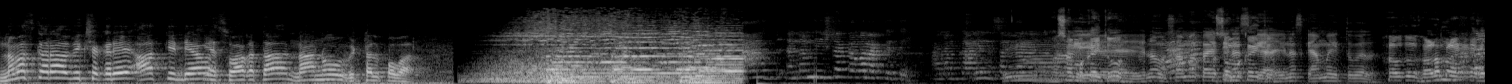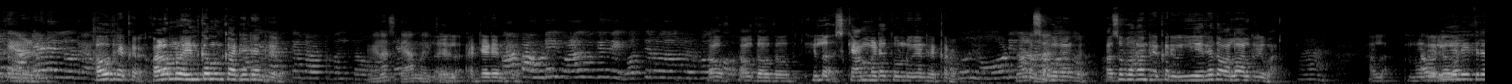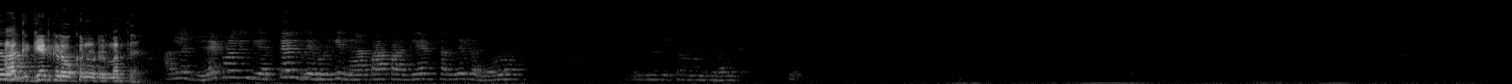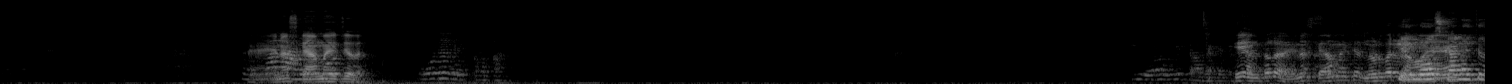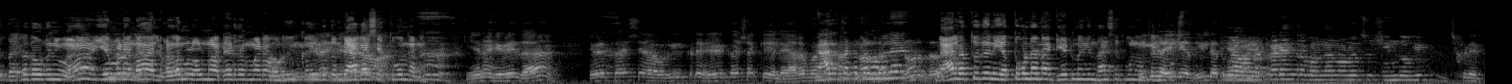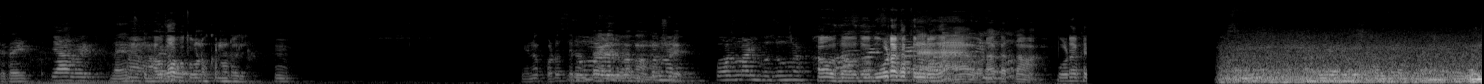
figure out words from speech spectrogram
ನಮಸ್ಕಾರ ವೀಕ್ಷಕರೇ ಆಸ್ಕ್ ಇಂಡಿಯಾಗೆ ಸ್ವಾಗತ. ನಾನು ವಿಠಲ್ ಪವಾರ್. ನಮ್ದು ಇಷ್ಟ ಕವರ್ ಆಗ್ತೈತಿ ಆ ನಮ್ ಕಾಲಿನ ಸರ್ಕಾರ ಹೊಸ ಮಕ್ಕ ಆಯ್ತು ಏನೋ ಹೊಸ ಮಕ್ಕ ಹೊಸ ಮಕ್ಕ ಐತೆ. ಏನೋ ಸ್ಕ್ಯಾಮ್ ಇತ್ತು ಅದು ಹೌದು ಹೊಳಮಳ ಅಡ್ಡಾಡಕತ್ತಾನ. ಹೌದ್ರಿ ಹೊಳಮಳ ಅಡ್ಡಾಡೇನ್ರಿ ಏನೋ ಸ್ಕ್ಯಾಮ್ ಐತೆ ಇಲ್ಲ ಅಡ್ಡಾಡೇನ್ರಿ ಪಾಪ ಹುಡುಗಿ ಒಳಗ್ ಹೋಗಿದ್ರಿ ಗೊತ್ತಿರೋರು ಇರ್ಬೇಕು ಹೌದು ಹೌದು ಹೌದು ಹೌದು. ಇಲ್ಲ ಸ್ಕ್ಯಾಮ್ ಮಾಡ್ಯಾ ತೊಗೊಂಡು ಹೋಗ್ಯಾನ್ರಿ ಅಕ್ಕರ ನೋಡಿ ಹಸು ಬದನ್ರಿ ಹಸು ಬದನ್ರಿ ಅಕ್ಕ ಈ ಏರಿಯಾದ ಹೊಲ ಅಲ್ರಿ ಇವ. ಅಲ್ಲ ಎಲ್ಲೈತ್ರಿ ಗೇಟ್ ಕಡೆ ಹೋಗ್ಕ ನೋಡ್ರಿ ಮತ್ತೆ. ಅಲ್ಲ ಗೇಟ್ ಒಳಗಿಂದ ಎತ್ತೇನ್ರಿ ಹುಡುಗಿನ? ಪಾಪ ಗೇಟ್ ತೆಗ್ದಿಲ್ಲ ಅದು. ನಡೀತಾವ ನೋಡ್ರಿ ಹೊರಗೆ? ಏನೋ ಸ್ಕ್ಯಾಮ್ ಐತಿ ಅದು ಓಡೋಗೈತೆ ಪಾಪ ಏ ಅಂತಲ್ಲ ಏನೋ ಸ್ಕ್ಯಾಮ್ ಐತಿ ಸ್ಕ್ಯಾನ್ ಐತಿ ಬೇರೆದವ್ದ ನೀವ ಏನ್ ಮಾಡ್ಯಾನ? ಅಲ್ಲಿ ಅಡ್ಡಾಡ್ದಂಗ ಮಾಡ ಹುಡುಗಿನ ಕೈ ಹಿಡಿದು ಮ್ಯಾಗ ಹಾಸಿ ಎತ್ಕೊಂಡಾನ? ಏನೋ ಹೇಳಿದ? ಹೇಳಿ ಹುಡುಗಿ ಕಡೆ ಹೇಳಿ ಯಾರೋ ಮ್ಯಾಲ ಹತ್ತದೇನಿ? ಎತ್ಕೊಂಡಾನ? ಗೇಟ್ ಮ್ಯಾಗಿಂದ ಹಾಸಿ ಎತ್ಕೊಂಡ ಇಲ್ಲ ಇಲ್ಲಿ ಇಲ್ಲಿ ಅದು ಕಡೆ ಅಂತ ಬಂದ ನೋಡು ಸುಶ್ ಹಿಂದ್ ಹೋಗಿ. ಯಾರ್ ರೈಟ್ ಹೌದಾ? ಹೊತ್ಕೊಂಡು ಹೋಗ್ಕ ನೋಡಲ್ಲಿ ಹ್ಮ್. ಏನೋ ಕೊಡಿಸ್ತೀರ ಅಂತ ಹೇಳಿರ್ಬೇಕು ಅವ ಮೋಸ್ಟ್ಲಿ ಪಾಸ್ ಮಾಡಿ. ಜೂಮ್ ಮಾಡಿ ಹೌದು ಹೌದು ಹೌದು ಓಡಾಕತ್ತ ನೋಡೋದ ಓಡಾಕತ್ತವ. ಓಡಾಕ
